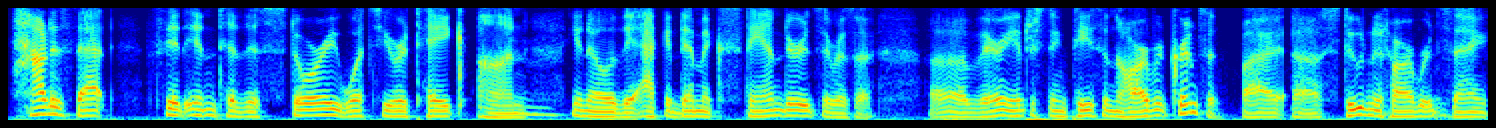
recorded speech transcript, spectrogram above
how does that fit into this story? What's your take on, mm-hmm. you know, the academic standards? There was a, a, very interesting piece in the Harvard Crimson by a student at Harvard mm-hmm. saying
